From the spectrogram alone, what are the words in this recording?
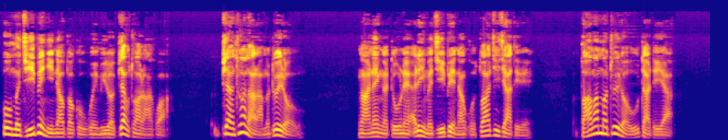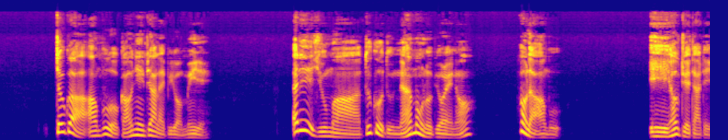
ဟိုမကြီးပင်ကြီးနောက်ဘက်ကိုဝင်ပြီးတော့ပျောက်သွားတာကွာပြန်ထွက်လာတာမတွေ့တော့ဘူးငါနဲ့ငတိုးနဲ့အဲ့ဒီမကြီးပင်နောက်ကိုသွားကြည့်ကြသေးတယ်ဘာမှမတွေ့တော့ဘူးတာတေးကကျုပ်ကအောင်ဘူးကိုခေါင်းချင်းပြလိုက်ပြီးတော့မေးတယ်အဲ့ဒီအယူမှာသူ့ကိုယ်သူနမ်းမုံလို့ပြောတယ်နော်ဟုတ်လားအောင်မှုအေးဟုတ်တယ်တာတီ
